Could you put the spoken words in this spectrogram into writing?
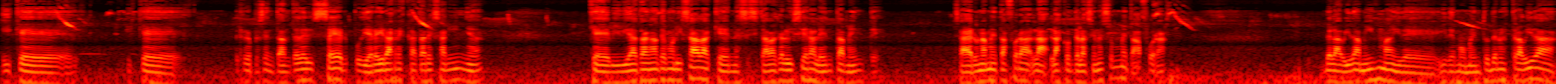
y que, y que el representante del ser pudiera ir a rescatar a esa niña que vivía tan atemorizada que necesitaba que lo hiciera lentamente. O sea, era una metáfora, las constelaciones son metáforas de la vida misma y de, y de momentos de nuestra vida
